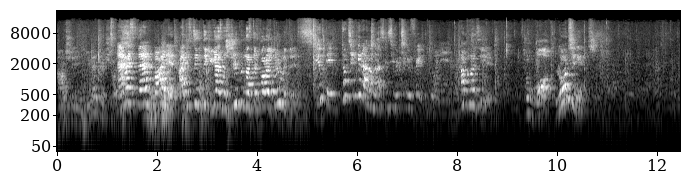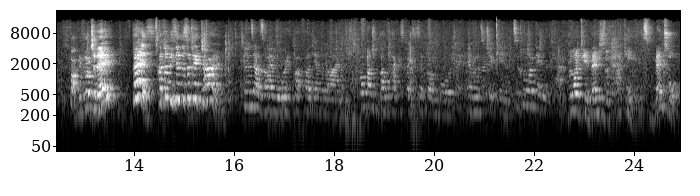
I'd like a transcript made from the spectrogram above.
Archie, you made your choice. And I stand by it. I just didn't think you guys were stupid enough to follow through with this. Stupid. Don't take it out on us because you were too afraid to join in. How close are you? To what? Launching it. Fuck, it's not today? Pez! I thought you said this would take time. Turns out Zion were already quite far down the line. A whole bunch of other hacker spaces have gone board. Everyone's chipped in. It's a coordinated attack. We're like the Avengers of hacking. It's mental.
